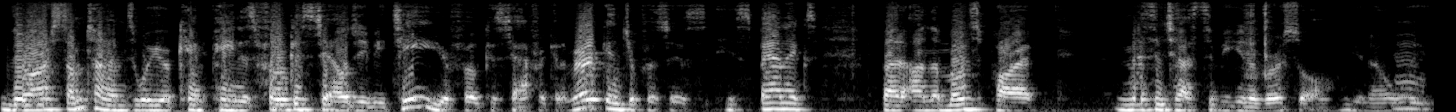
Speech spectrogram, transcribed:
there are some times where your campaign is focused to LGBT, you're focused to African Americans, you're focused to Hispanics, but on the most part, message has to be universal. You know, mm.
